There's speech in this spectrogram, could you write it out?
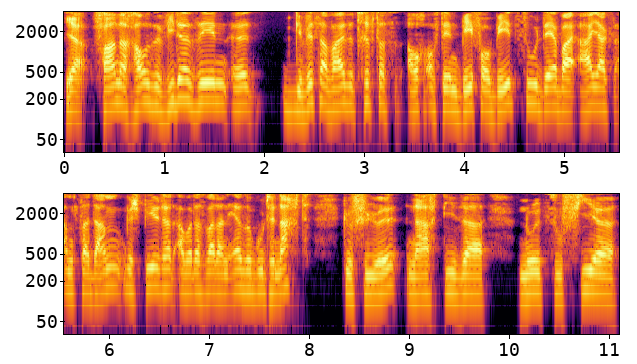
Ja, fahren nach Hause, Wiedersehen. Äh, gewisserweise trifft das auch auf den BVB zu, der bei Ajax Amsterdam gespielt hat, aber das war dann eher so gute Nachtgefühl nach dieser 0 zu 4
